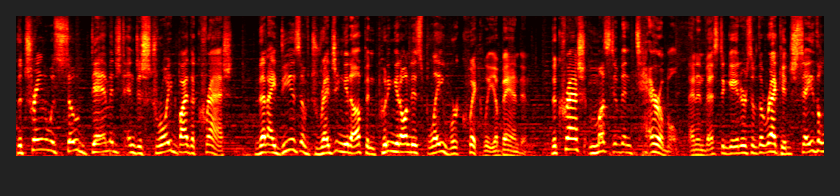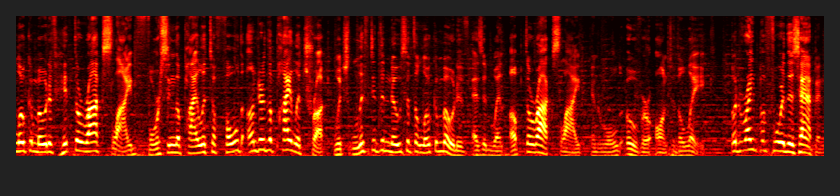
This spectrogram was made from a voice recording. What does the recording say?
The train was so damaged and destroyed by the crash that ideas of dredging it up and putting it on display were quickly abandoned. The crash must have been terrible, and investigators of the wreckage say the locomotive hit the rock slide, forcing the pilot to fold under the pilot truck, which lifted the nose of the locomotive as it went up the rock slide and rolled over onto the lake. But right before this happened,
